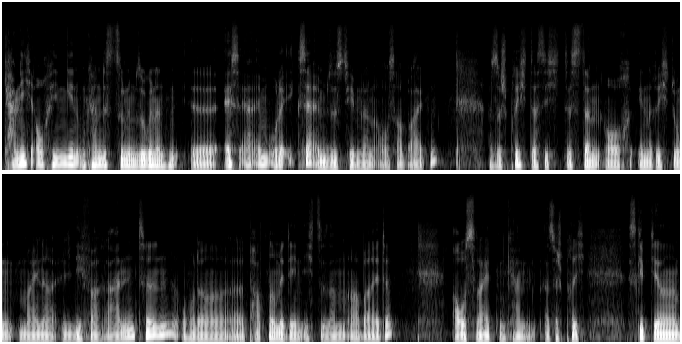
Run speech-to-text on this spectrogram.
kann ich auch hingehen und kann das zu einem sogenannten äh, SRM oder XRM-System dann ausarbeiten. Also sprich, dass ich das dann auch in Richtung meiner Lieferanten oder äh, Partner, mit denen ich zusammenarbeite, ausweiten kann. Also sprich, es gibt ja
